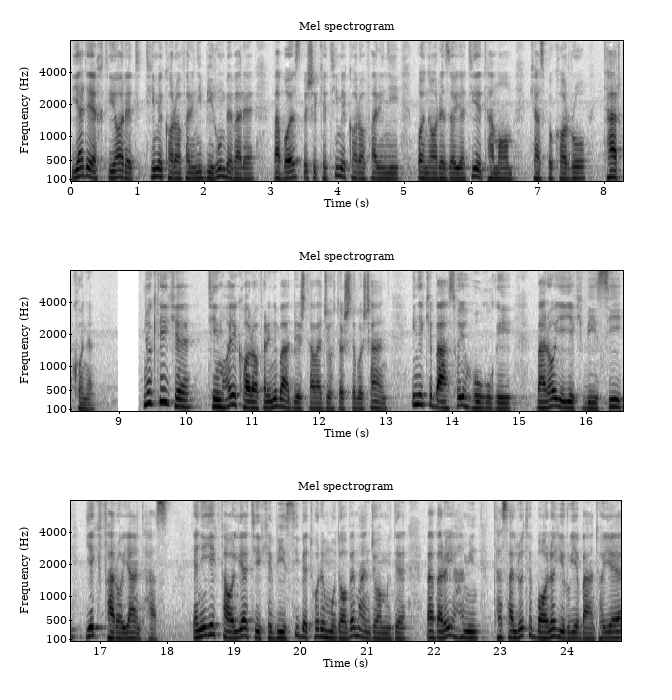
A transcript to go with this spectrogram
ید اختیار تیم کارآفرینی بیرون ببره و باعث بشه که تیم کارآفرینی با نارضایتی تمام کسب و کار رو ترک کنه. نکته ای که تیم های کارآفرینی باید بهش توجه داشته باشند اینه که بحث های حقوقی برای یک ویسی یک فرایند هست. یعنی یک فعالیتی که ویسی به طور مداوم انجام میده و برای همین تسلط بالایی روی بندهای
